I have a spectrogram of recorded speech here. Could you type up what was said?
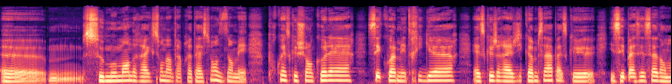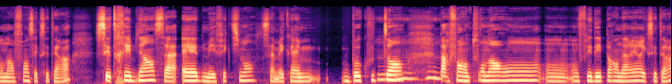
ce moment de réaction d'interprétation en se disant mais pourquoi est-ce que je suis en colère? C'est quoi mes triggers? Est-ce que je réagis comme ça parce que il s'est passé ça dans mon enfance, etc. C'est très bien, ça aide, mais effectivement, ça met quand même beaucoup de temps. Mmh. Parfois, en tournant rond, on, fait des pas en arrière, etc.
